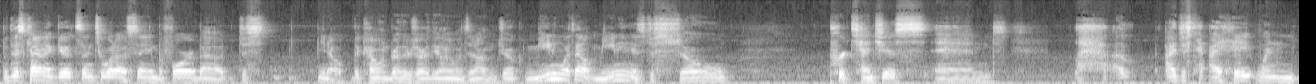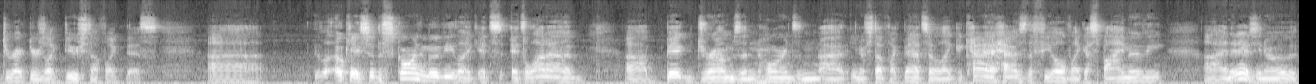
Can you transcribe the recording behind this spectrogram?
But this kind of gets into what I was saying before about just, you know, the Coen brothers are the only ones that on the joke. Meaning without meaning is just so pretentious and I, I just I hate when directors like do stuff like this. Uh, okay, so the score in the movie, like it's it's a lot of uh, big drums and horns and uh, you know stuff like that. So like it kind of has the feel of like a spy movie, uh, and it is. You know, it,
